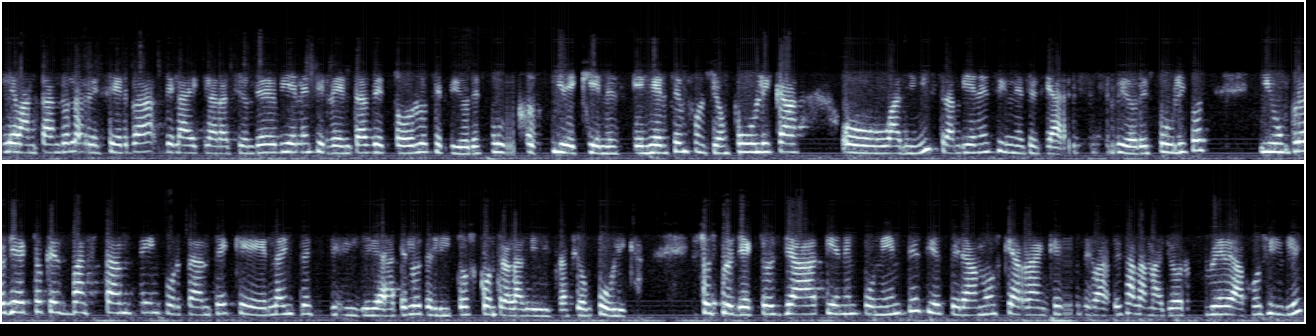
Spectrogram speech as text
levantando la reserva de la declaración de bienes y rentas de todos los servidores públicos y de quienes ejercen función pública o administran bienes sin necesidad de servidores públicos y un proyecto que es bastante importante que es la imprescindibilidad de los delitos contra la administración pública. Estos proyectos ya tienen ponentes y esperamos que arranquen los debates a la mayor brevedad posible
